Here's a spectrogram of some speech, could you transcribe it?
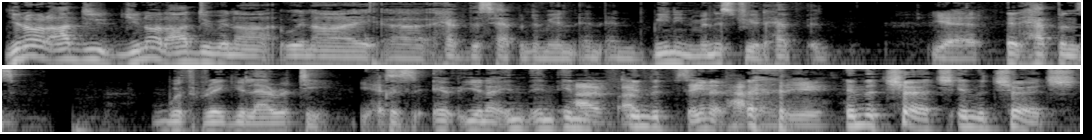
You know what I do? You know what I do when I when I uh, have this happen to me, and, and, and being in ministry, it hap- it, yeah, it happens with regularity. Yes. because you know, in in in, I've, in I've the seen it happen to you. in the church, in the church,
